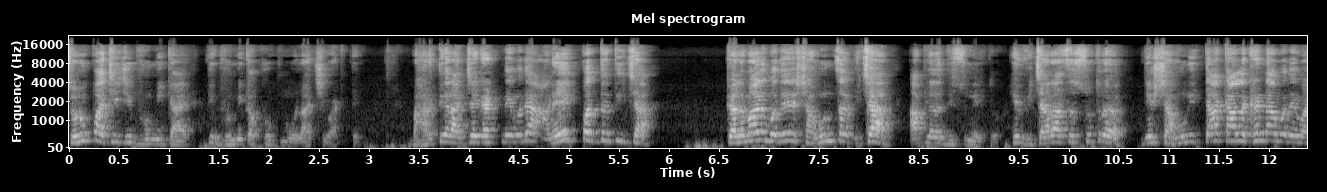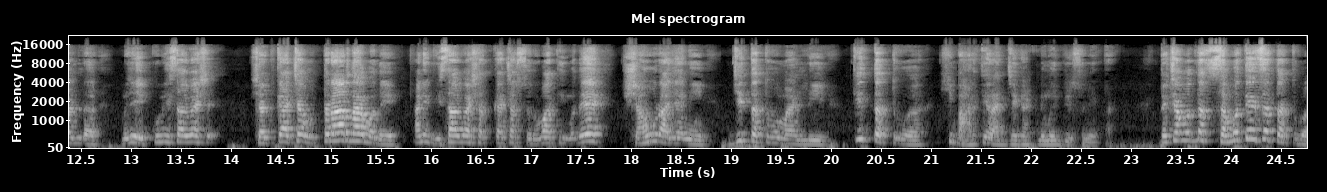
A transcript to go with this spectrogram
स्वरूपाची जी भूमिका आहे ती भूमिका खूप मोलाची वाटते. भारतीय राज्यघटनेमध्ये अनेक पद्धतीच्या कलमांमध्ये शाहूंचा विचार आपल्याला दिसून येतो. हे विचाराचं सूत्र जे शाहूंनी त्या कालखंडामध्ये मांडलं म्हणजे एकोणीसाव्या शतकाच्या उत्तरार्धामध्ये आणि विसाव्या शतकाच्या सुरुवातीमध्ये शाहू राजांनी जी तत्व मांडली ती तत्व ही भारतीय राज्यघटनेमध्ये दिसून येतात. त्याच्यामधलं समतेचं तत्व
